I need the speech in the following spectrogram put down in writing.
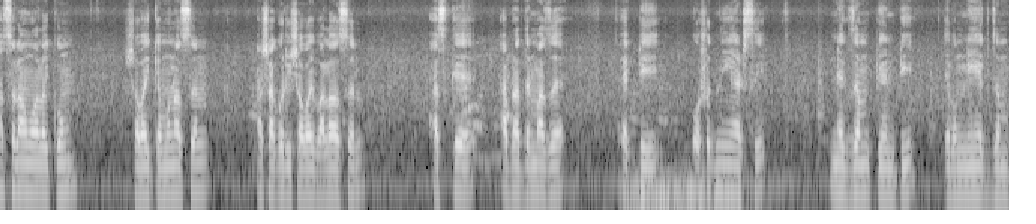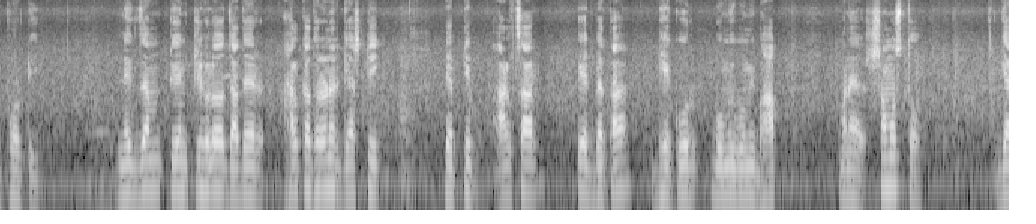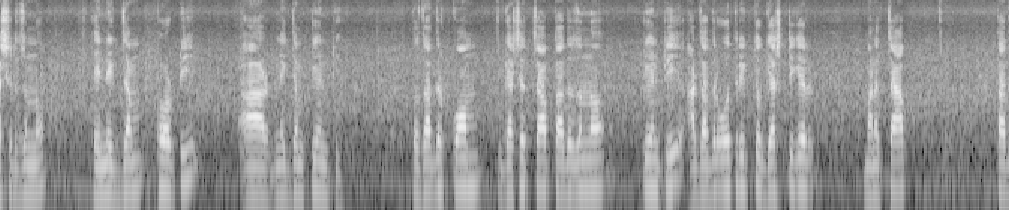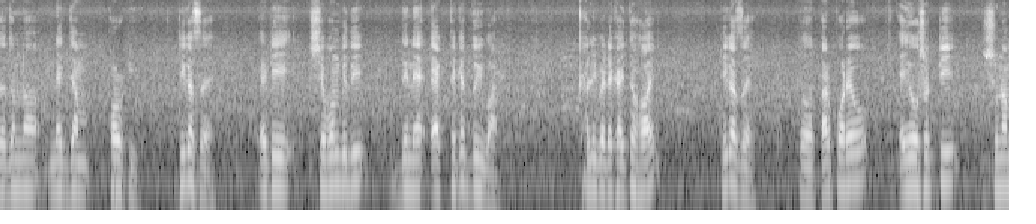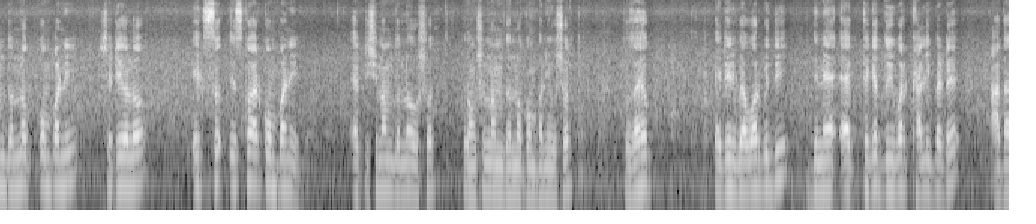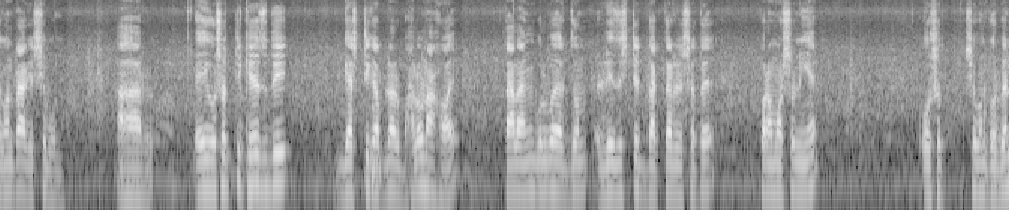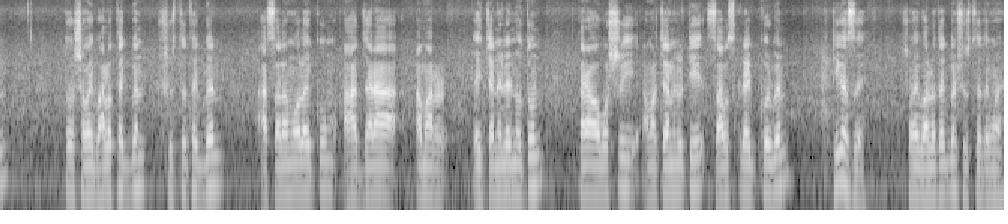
আসসালামু আলাইকুম। সবাই কেমন আছেন? আশা করি সবাই ভালো আছেন। আজকে আপনাদের মাঝে একটি ওষুধ নিয়ে আসছি নেক্সাম টোয়েন্টি এবং নিএক্সাম ফোরটি। নেক্সাম টোয়েন্টি হলো যাদের হালকা ধরনের গ্যাস্ট্রিক পেপটিক আলসার, পেট ব্যথা, ঢেকুর, বমি বমি ভাব মানে সমস্ত গ্যাসের জন্য এই নেক্সাম ফোরটি আর নেক্সাম টোয়েন্টি তো যাদের কম গ্যাসের চাপ, তাদের জন্য টোয়েন্টি আর যাদের অতিরিক্ত গ্যাস্ট্রিকের মানে চাপ, তাদের জন্য নেক্সাম ফোরটি ঠিক আছে? এটি সেবনবিধি দিনে এক থেকে দুইবার খালি পেটে খাইতে হয়। ঠিক আছে? তো তারপরেও এই ওষুধটি সুনামধন্য কোম্পানি, সেটি হলো এক্স স্কোয়ার কোম্পানির একটি সুনামধন্য ওষুধ এবং সুনামধন্য কোম্পানি ওষুধ তো যাই হোক, এটির ব্যবহার বিধি, দিনে এক থেকে দুইবার খালি পেটে আধা ঘণ্টা আগে সেবন। আর এই ওষুধটি খেয়ে যদি গ্যাস্ট্রিক আপনার ভালো না হয়, তাহলে আমি বলব একজন রেজিস্টার্ড ডাক্তারের সাথে পরামর্শ নিয়ে ওষুধ সেবন করবেন। তো সবাই ভালো থাকবেন, সুস্থ থাকবেন। আসসালামু আলাইকুম। আর যারা আমার এই চ্যানেলে নতুন তারা অবশ্যই আমার চ্যানেলটি সাবস্ক্রাইব করবেন। ঠিক আছে? সবাই ভালো থাকবেন সুস্থ থাকবেন।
